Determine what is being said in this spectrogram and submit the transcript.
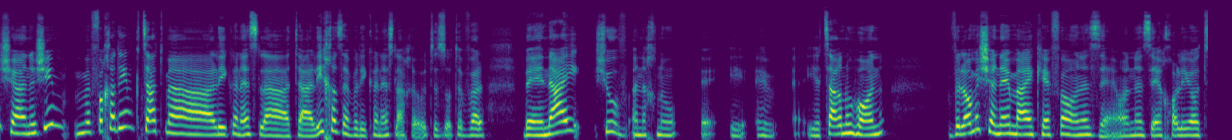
שאנשים מפחדים קצת מה... להיכנס לתהליך הזה ולהיכנס לאחריות הזאת, אבל בעיניי, שוב, אנחנו אה, אה, יצרנו הון, ולא משנה מה היקף ההון הזה, ההון הזה יכול להיות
